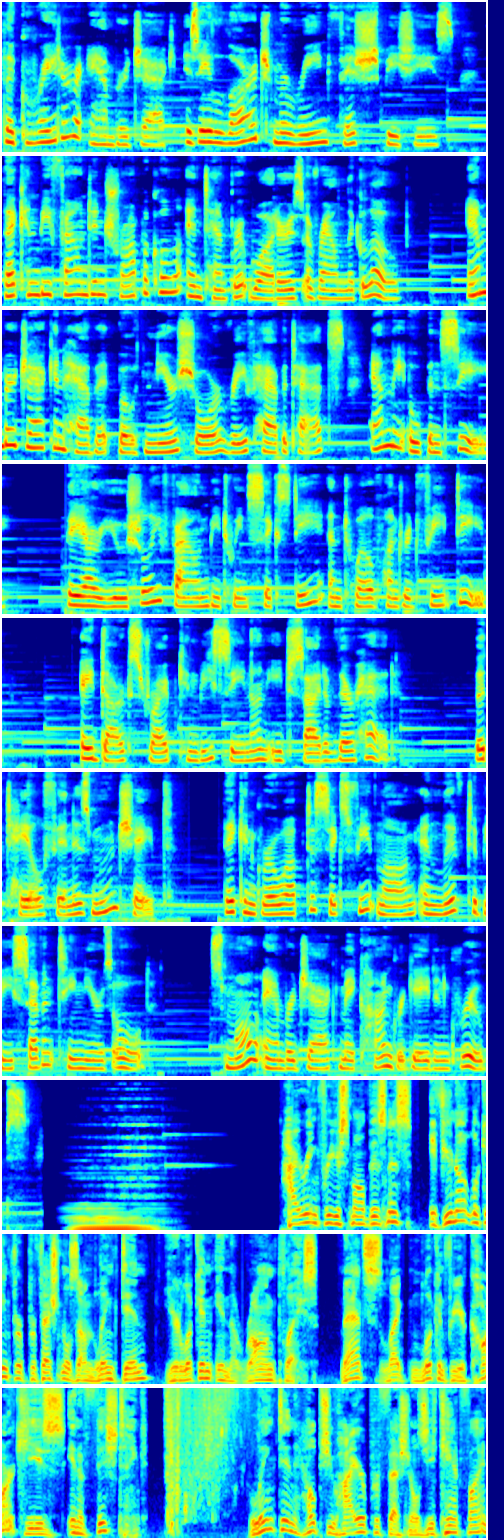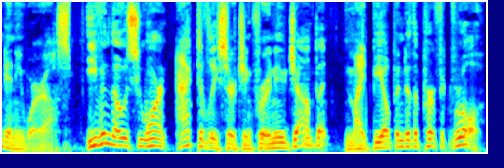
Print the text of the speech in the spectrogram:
The greater amberjack is a large marine fish species that can be found in tropical and temperate waters around the globe. Amberjack inhabit both near-shore reef habitats and the open sea. They are usually found between 60 and 1200 feet deep. A dark stripe can be seen on each side of their head. The tail fin is moon-shaped. They can grow up to 6 feet long and live to be 17 years old. Small amberjack may congregate in groups Hiring for your small business? If you're not looking for professionals on LinkedIn, you're looking in the wrong place. That's like looking for your car keys in a fish tank. LinkedIn helps you hire professionals you can't find anywhere else, even those who aren't actively searching for a new job but might be open to the perfect role.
